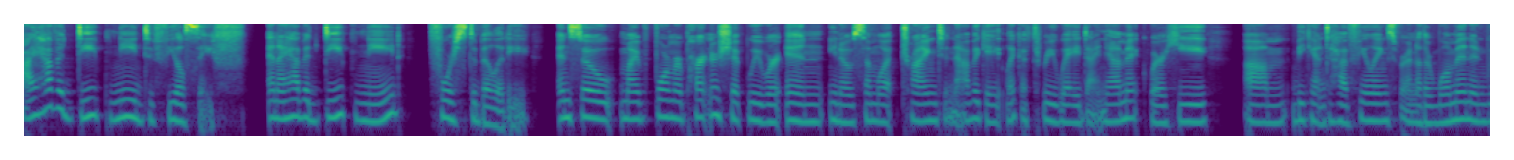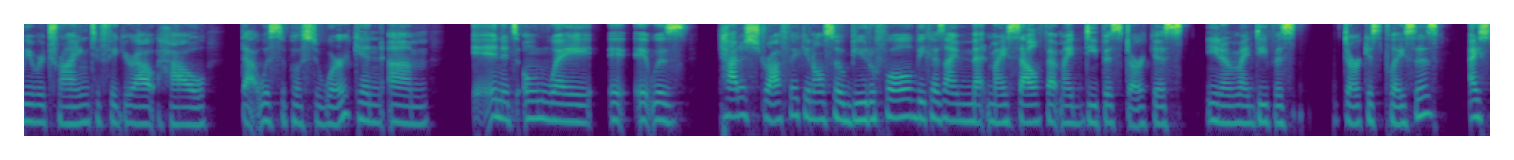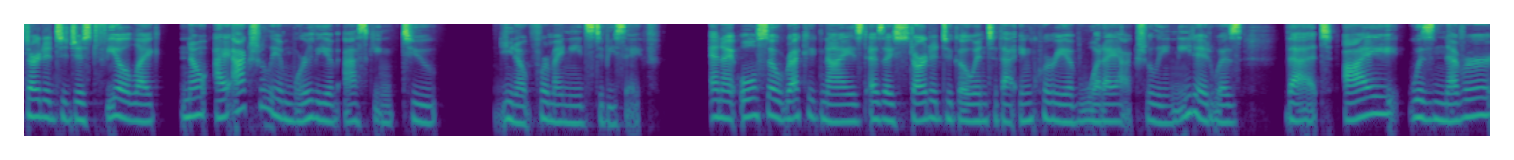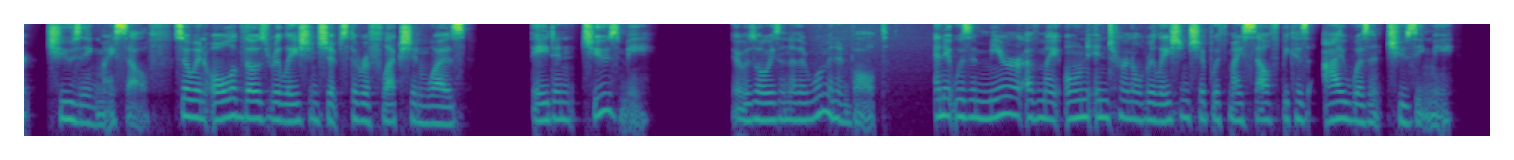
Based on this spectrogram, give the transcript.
I have a deep need to feel safe and I have a deep need for stability. And so my former partnership, we were in, you know, somewhat trying to navigate like a three way dynamic where he um, began to have feelings for another woman. And we were trying to figure out how that was supposed to work. And um, in its own way, it, it was catastrophic and also beautiful because I met myself at my deepest, darkest, you know, my deepest, darkest places. I started to just feel like, no, I actually am worthy of asking to, you know, for my needs to be safe. And I also recognized as I started to go into that inquiry of what I actually needed was that I was never choosing myself. So in all of those relationships, the reflection was they didn't choose me. There was always another woman involved. And it was a mirror of my own internal relationship with myself because I wasn't choosing me.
